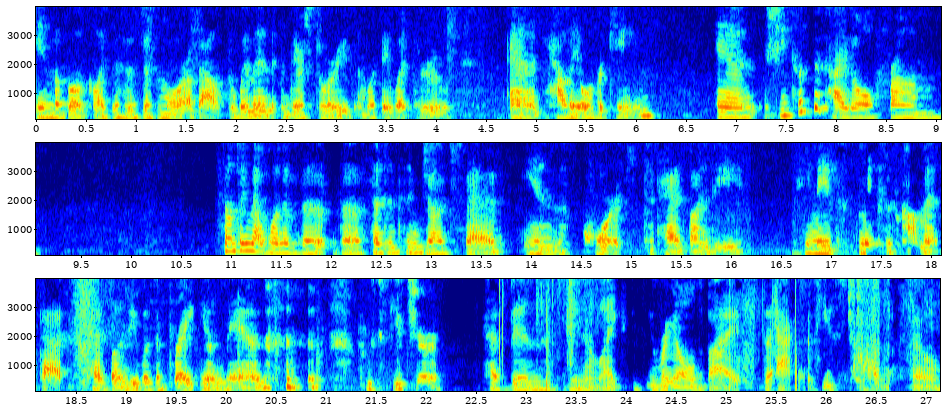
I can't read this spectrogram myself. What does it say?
in the book. Like this is just more about the women and their stories and what they went through and how they overcame. And she took the title from something that one of the, the sentencing judge said in court to Ted Bundy. he made, makes this comment that Ted Bundy was a bright young man whose future has been, you know, like derailed by the acts that he's chosen. So,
